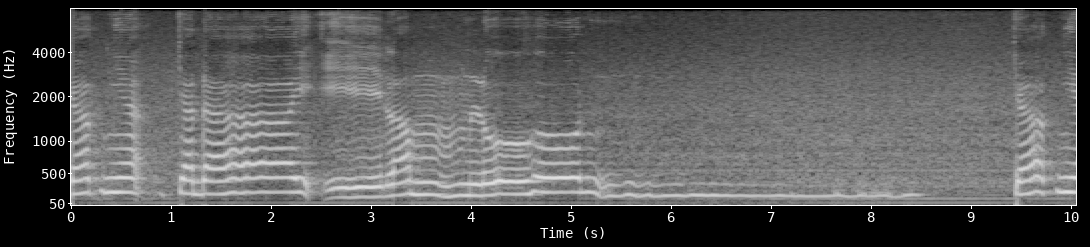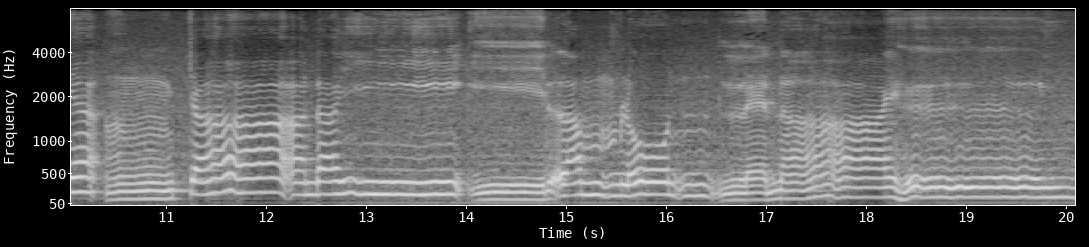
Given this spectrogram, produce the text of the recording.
จากเนี้ยจะได้อีลำลุนจากเนี้ยจะได้อีลำลุนและนายหือ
